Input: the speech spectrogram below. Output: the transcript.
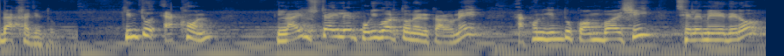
দেখা যেত। কিন্তু এখন লাইফস্টাইলের পরিবর্তনের কারণে এখন কিন্তু কম বয়সী ছেলে মেয়েদেরও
